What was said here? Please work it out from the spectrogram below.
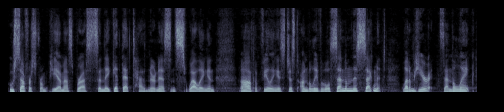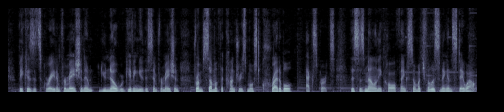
who suffers from PMS breasts and they get that tenderness and swelling and, oh, the feeling is just unbelievable. Send them this segment. Let them hear it. Send the link because it's great information. And you know, we're giving you this information from some of the country's most credible experts. This is Melanie Cole. Thanks so much for listening and stay well.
